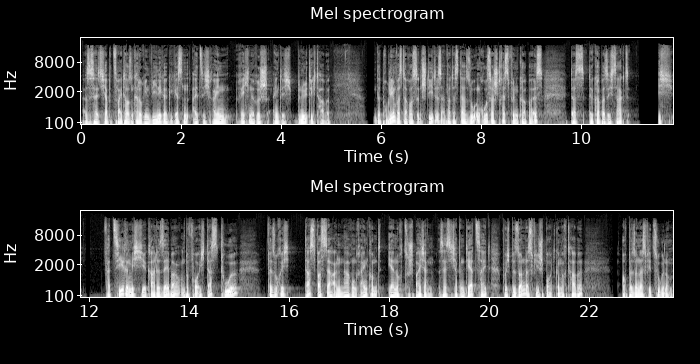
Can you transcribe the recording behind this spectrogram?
Also das heißt, ich habe 2000 Kalorien weniger gegessen, als ich rein rechnerisch eigentlich benötigt habe. Das Problem, was daraus entsteht, ist einfach, dass da so ein großer Stress für den Körper ist, dass der Körper sich sagt, ich verzehre mich hier gerade selber und bevor ich das tue, versuche ich das, was da an Nahrung reinkommt, eher noch zu speichern. Das heißt, ich habe in der Zeit, wo ich besonders viel Sport gemacht habe, auch besonders viel zugenommen.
